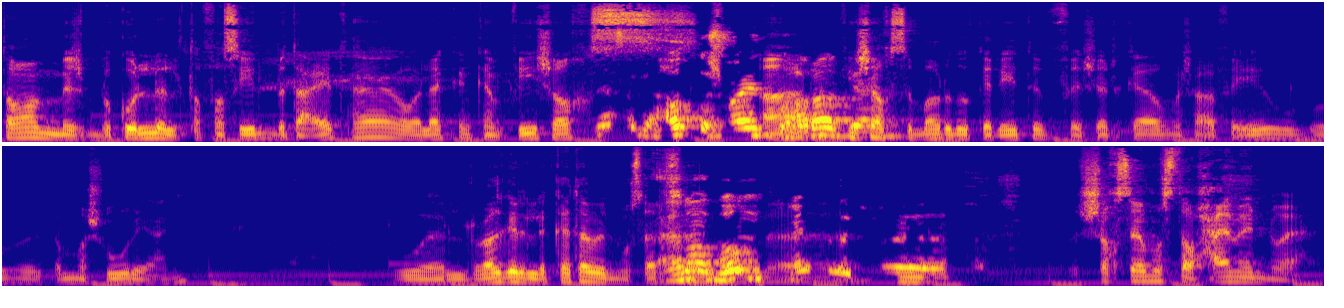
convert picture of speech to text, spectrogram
طبعا مش بكل التفاصيل بتاعتها ولكن كان في شخص بيحط شوية بهارات في يعني. شخص برضه creative في شركة ومش عارف إيه وكان مشهور يعني. والراجل اللي كتب المسلسل أنا أظن آه، الشخصيه مستوحاة منه يعني.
